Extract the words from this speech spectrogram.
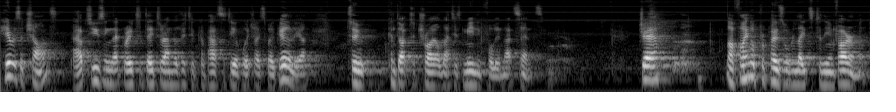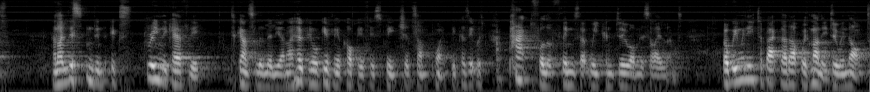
here is a chance, perhaps using that greater data analytic capacity of which I spoke earlier, to conduct a trial that is meaningful in that sense. Chair, our final proposal relates to the environment, and I listened extremely carefully Councillor Lilley, and I hope you'll give me a copy of his speech at some point, because it was packed full of things that we can do on this island. But we need to back that up with money, do we not?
